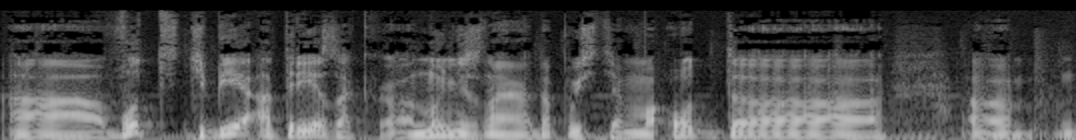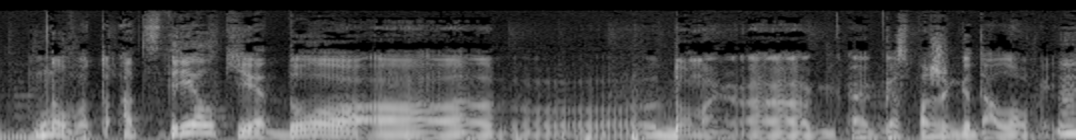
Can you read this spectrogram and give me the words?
«А, вот тебе отрезок, ну, не знаю, допустим, от ну, вот от стрелки до э, дома э, госпожи Годоловой. Угу.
